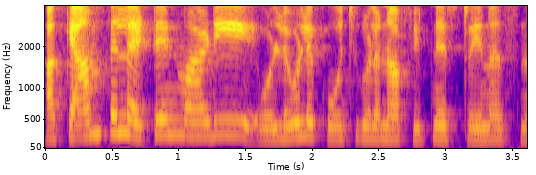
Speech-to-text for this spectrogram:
ಆ ಕ್ಯಾಂಪ್ ಎಲ್ಲ ಅಟೆಂಡ್ ಮಾಡಿ ಒಳ್ಳೆ ಒಳ್ಳೆ ಕೋಚ್ಗಳನ್ನ ಫಿಟ್ನೆಸ್ ಟ್ರೈನರ್ಸ್ನ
